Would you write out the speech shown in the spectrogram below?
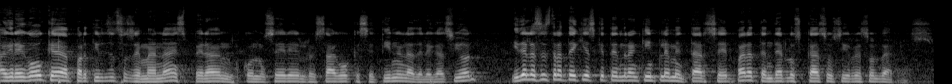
Agregó que a partir de esta semana esperan conocer el rezago que se tiene en la delegación y de las estrategias que tendrán que implementarse para atender los casos y resolverlos.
